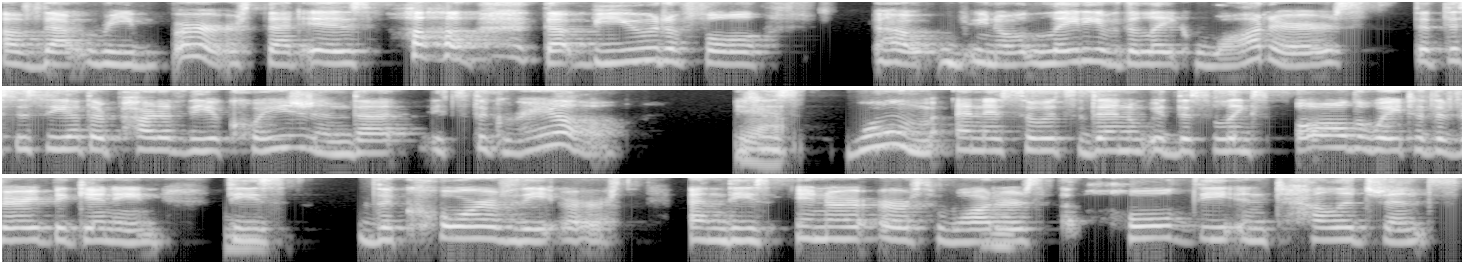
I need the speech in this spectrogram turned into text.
of that rebirth that is that beautiful, uh, you know, Lady of the Lake waters, that this is the other part of the equation, that it's the grail. It yeah. is womb. And so it's then this links all the way to the very beginning, mm. these the core of the earth and these inner earth waters mm. that hold the intelligence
